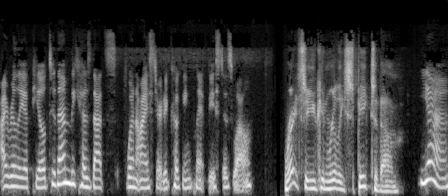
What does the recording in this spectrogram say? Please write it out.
I really appealed to them because that's when I started cooking plant based as well. Right. So you can really speak to them. Yeah.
